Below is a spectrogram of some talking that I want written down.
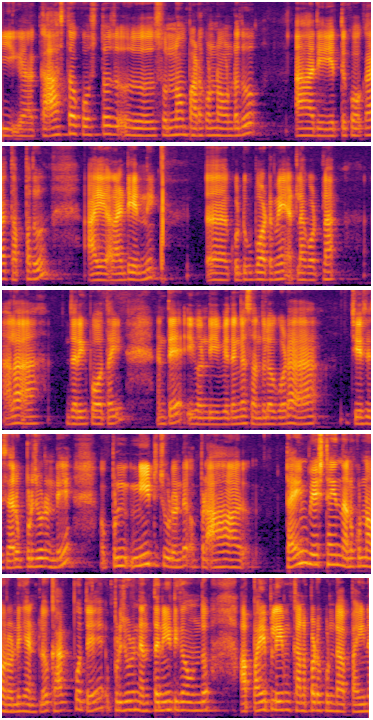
ఈ కాస్త కోస్తో సున్నం పడకుండా ఉండదు. అది ఎత్తుకోక తప్పదు. అవి అలాంటివన్నీ కొట్టుకుపోవటమే ఎట్లా కొట్లా అలా జరిగిపోతాయి. అంతే ఇగోండి ఈ విధంగా సందులో కూడా చేసేసారు. ఇప్పుడు చూడండి. ఇప్పుడు నీట్ చూడండి. అప్పుడు ఆ టైం వేస్ట్ అయింది అనుకున్నాం రెండు గంటలు. కాకపోతే ఇప్పుడు చూడండి ఎంత నీట్‌గా ఉందో. ఆ పైపులు ఏం కనపడకుండా పైన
